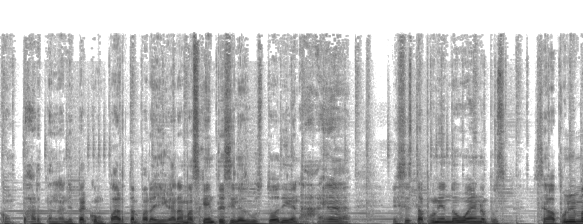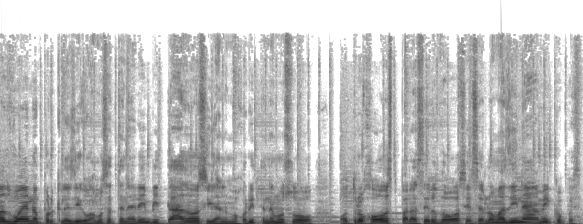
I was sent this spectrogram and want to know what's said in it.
compartan, la neta compartan para llegar a más gente. Si les gustó, digan, ay, ese está poniendo bueno, pues se va a poner más bueno porque les digo, vamos a tener invitados y a lo mejor y tenemos otro host para hacer dos y hacerlo más dinámico, pues,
